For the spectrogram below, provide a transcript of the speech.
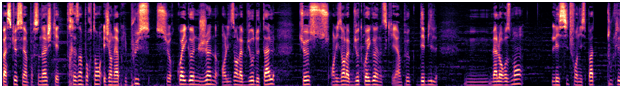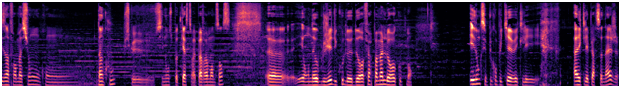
parce que c'est un personnage qui est très important et j'en ai appris plus sur Qui-Gon jeune en lisant la bio de Tal que en lisant la bio de Qui-Gon, ce qui est un peu débile. Malheureusement, les sites fournissent pas toutes les informations d'un coup, puisque sinon ce podcast n'aurait pas vraiment de sens. Euh, et on est obligé du coup de, refaire pas mal de recoupements. Et donc c'est plus compliqué avec les avec les personnages.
